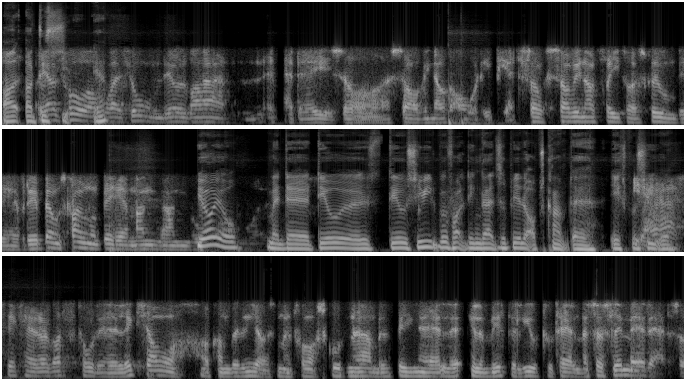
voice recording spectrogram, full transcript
Og, og, og du jeg tror, ja. operationen, det vil bare et par dage, så, så er vi nok over det pjat. Så, så er vi nok fri for at skrive om det her, for det er blevet skrevet om det her mange gange. Jo, jo, men det, det, er jo, det er jo civilbefolkningen, der altid bliver lidt opskræmt af eksplosiver. Ja, det kan jeg da godt forstå. Det er lidt sjovt at kombinere, hvis man får skudt nær med benene eller, eller mister liv totalt. Men så slemt er det altså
